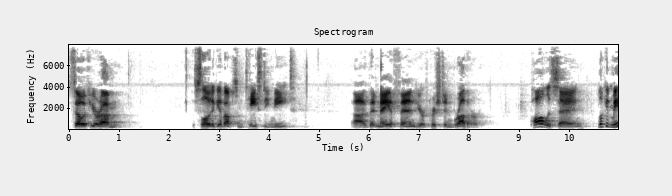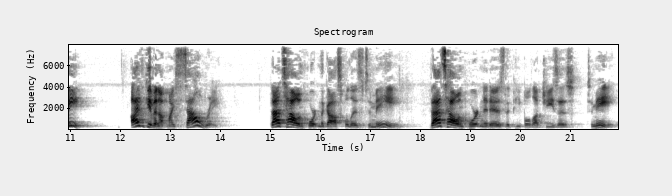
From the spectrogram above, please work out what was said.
So if you're um, slow to give up some tasty meat uh, that may offend your Christian brother, Paul is saying, Look at me. I've given up my salary. That's how important the gospel is to me. That's how important it is that people love Jesus to me.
